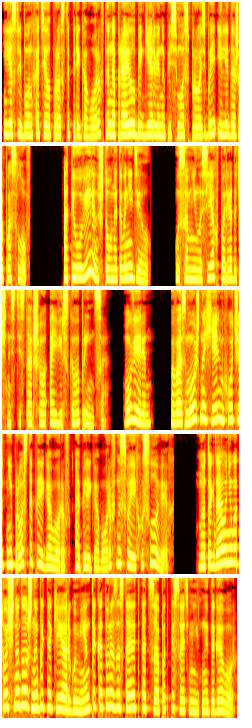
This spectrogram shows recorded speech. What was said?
Если бы он хотел просто переговоров, то направил бы Гервину письмо с просьбой или даже послов. «А ты уверен, что он этого не делал?» Усомнилась я в порядочности старшего айвирского принца. «Уверен. Возможно, Хельм хочет не просто переговоров, а переговоров на своих условиях. Но тогда у него точно должны быть такие аргументы, которые заставят отца подписать мирный договор.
